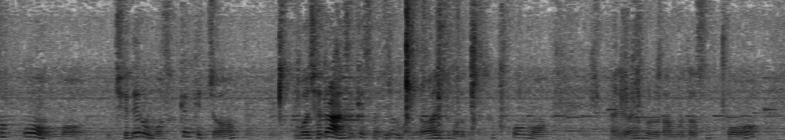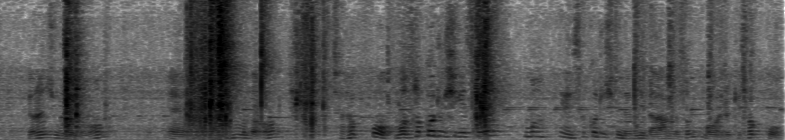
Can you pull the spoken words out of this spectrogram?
섞고 뭐 제대로 뭐 섞였겠죠? 뭐 제대로 안 섞였으면요. 뭐 이런 식으로 섞고 뭐 아, 이런 번더 섞고 이런 식으로도 예, 한 번 더 자, 섞고 뭐 섞어주시겠어요? 뭐 예, 섞어주시면 됩니다. 하면서 뭐 이렇게 섞고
